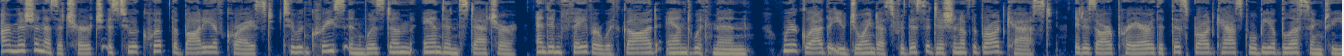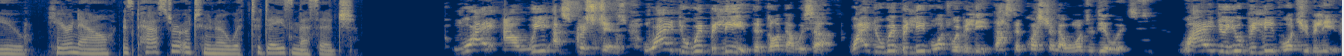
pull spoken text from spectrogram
Our mission as a church is to equip the body of Christ to increase in wisdom and in stature, and in favor with God and with men. We're glad that you joined us for this edition of the broadcast. It is our prayer that this broadcast will be a blessing to you. Here now is Pastor Otuno with today's message. Why are we as Christians? Why do we believe the God that we serve? Why do we believe what we believe? That's the question we want to deal with. Why do you believe what you believe?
